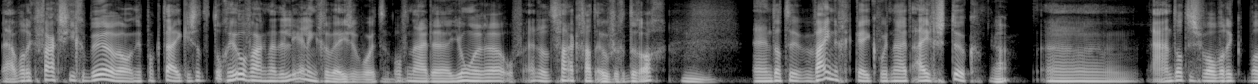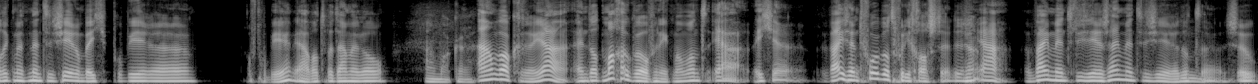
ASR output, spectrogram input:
ja, wat ik vaak zie gebeuren wel in de praktijk, is dat er toch heel vaak naar de leerling gewezen wordt. Of naar de jongeren, of hè, dat het vaak gaat over gedrag. Hmm. En dat er weinig gekeken wordt naar het eigen stuk. Ja. Ehm, ja, en dat is wel wat ik, wat ik met mentaliseren een beetje probeer. eh, of probeer. Ja, wat we daarmee wel Aanwakkeren. aanwakkeren. Ja, en dat mag ook wel, vind ik. Maar want ja, weet je, wij zijn het voorbeeld voor die gasten. Dus Ja. ja, wij mentaliseren, zij mentaliseren. Dat, Hmm. eh, zo,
